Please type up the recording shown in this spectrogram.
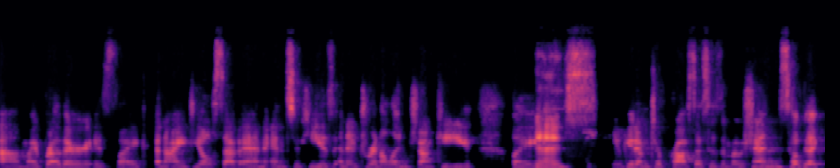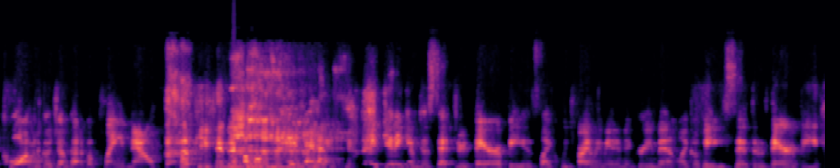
Um, my brother is like an ideal seven, and so he is an adrenaline junkie. Like Yes. you get him to process his emotions, he'll be like, "Cool, I'm gonna go jump out of a plane now." you know, getting him to sit through therapy is like we finally made an agreement. Like, okay, you sit through therapy,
